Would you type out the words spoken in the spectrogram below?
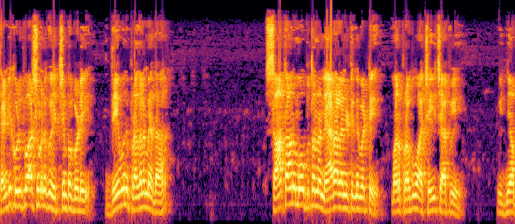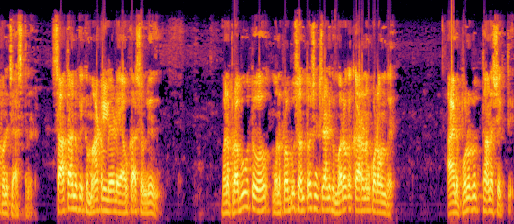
తండ్రి కుడిపార్శ్వమునకు హెచ్చింపబడి దేవుని ప్రజల మీద సాతాను మోపుతున్న నేరాలన్నిటిని బట్టి మన ప్రభు ఆ చెయ్యి చాపి విజ్ఞాపన చేస్తున్నాడు. సాతానుకు ఇక మాటలు లేడే అవకాశం లేదు. మన ప్రభువుతో మన ప్రభు సంతోషించడానికి మరొక కారణం కూడా ఉంది. ఆయన పునరుత్థాన శక్తి.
